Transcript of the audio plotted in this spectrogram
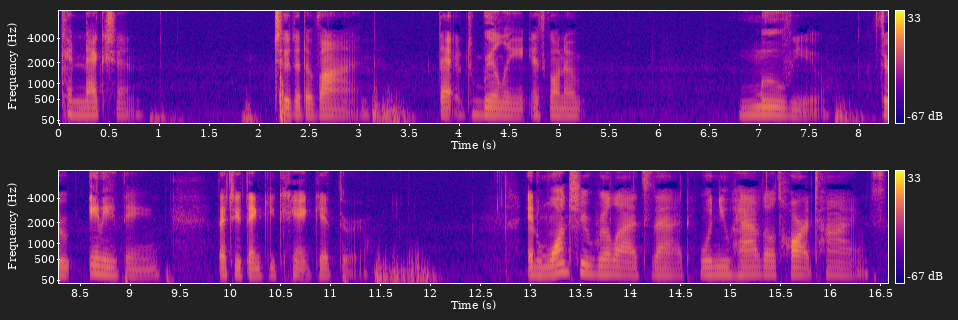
connection to the divine that really is going to move you through anything that you think you can't get through. And once you realize that, when you have those hard times,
